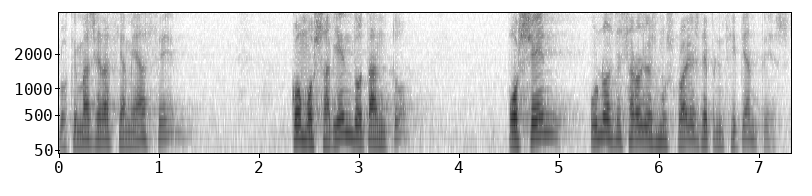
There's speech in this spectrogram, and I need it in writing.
Lo que más gracia me hace, como sabiendo tanto, poseen unos desarrollos musculares de principiantes,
